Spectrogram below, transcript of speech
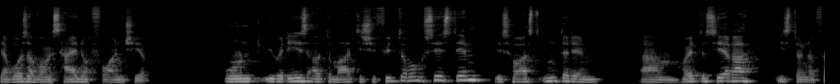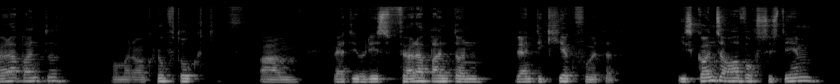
der was einfach das Heu nach vorne schiebt. Und über das automatische Fütterungssystem, das heißt unter dem ähm, Haltersierer ist dann ein Förderbandel wenn man da einen Knopf drückt, ähm, wird über das Förderband dann während die Kier gefuttert. Ist ganz ein einfaches System.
